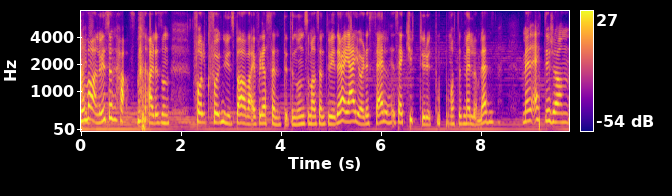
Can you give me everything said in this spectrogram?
Men vanligvis så er det sånn folk får nudes på avveie fordi de har sendt det til noen som har sendt det videre. Jeg gjør det selv, så jeg kutter ut på en måte et mellomledd. Men etter sånn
